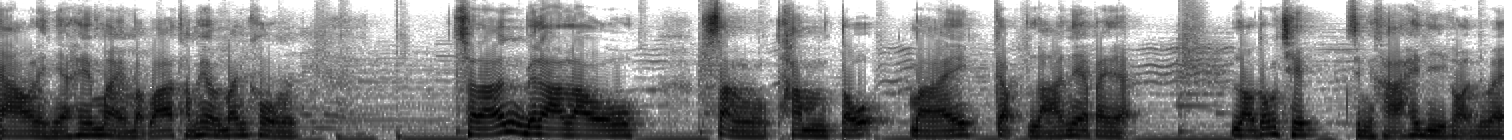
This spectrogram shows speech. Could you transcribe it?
กาวอะไรเงี้ยให้ใหม่ แบบว่าทำให้มันมั่นคง ฉะนั้นเวลาเราสั่งทำโต๊ะไม้กับร้านเนี่ยไปเนี่ย เราต้องเช็คสินค้าให้ดีก่อนด้วย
